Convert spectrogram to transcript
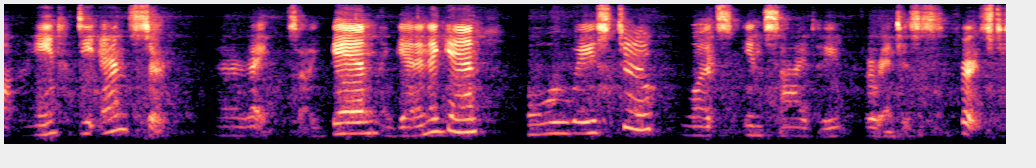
find the answer. Alright, so again, again and again, always do what's inside the parentheses first.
